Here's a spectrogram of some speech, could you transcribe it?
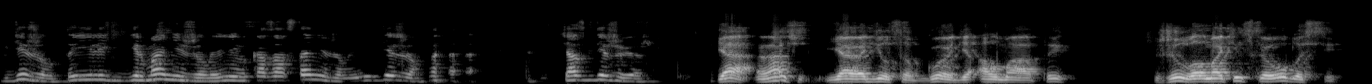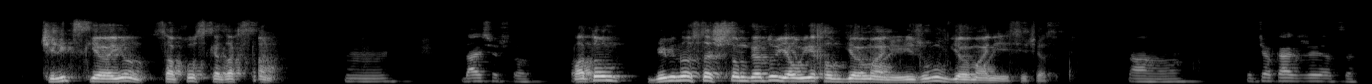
где жил? Ты или в Германии жил, или в Казахстане жил, или где жил? Сейчас где живешь? Я раньше, я родился в городе Алма-Аты, жил в Алматинской области, Челикский район, совхоз Казахстан. Дальше что? Потом в 96 году я уехал в Германию и живу в Германии сейчас. А, и чё, как живется?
